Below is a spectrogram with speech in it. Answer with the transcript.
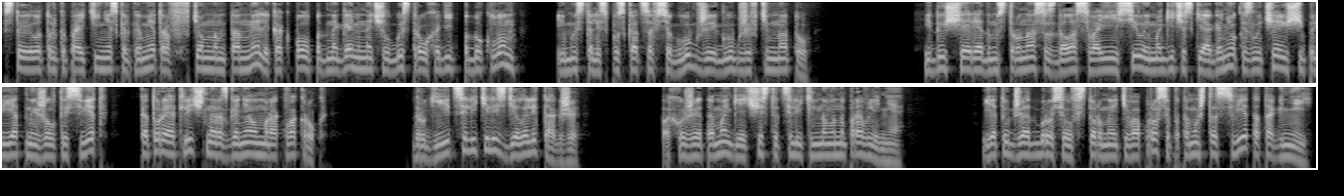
Стоило только пройти несколько метров в темном тоннеле, как пол под ногами начал быстро уходить под уклон, и мы стали спускаться все глубже и глубже в темноту. Идущая рядом струна создала своей силой магический огонек, излучающий приятный желтый свет, который отлично разгонял мрак вокруг. Другие целители сделали так же — Похоже, это магия чисто целительного направления. Я тут же отбросил в сторону эти вопросы, потому что свет от огней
